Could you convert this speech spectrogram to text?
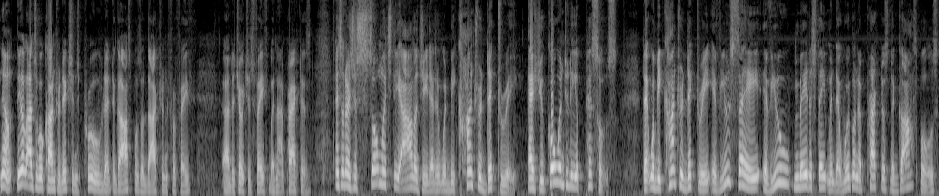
Now, theological contradictions prove that the Gospels are doctrine for faith, uh, the church's faith, but not practice. And so there's just so much theology that it would be contradictory as you go into the epistles that would be contradictory if you say, if you made a statement that we're going to practice the Gospels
